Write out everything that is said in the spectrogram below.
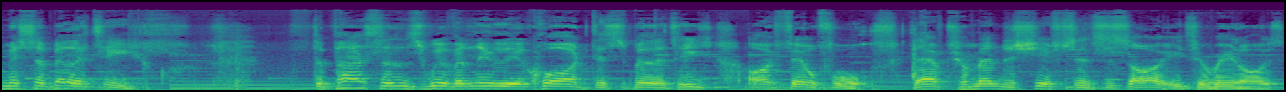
Missability. The persons with a newly acquired disability I feel for. They have tremendous shifts in society to realise.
